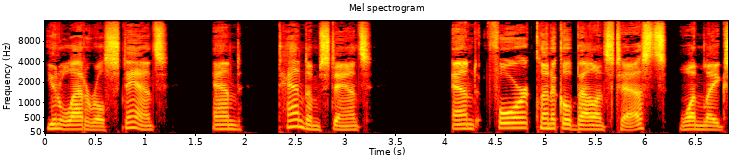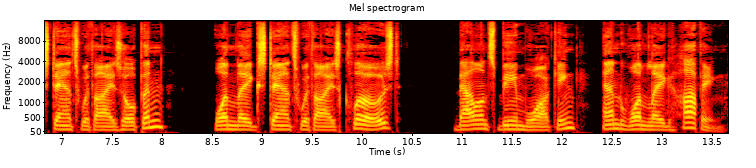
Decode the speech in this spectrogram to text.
unilateral stance, and tandem stance, and four clinical balance tests one leg stance with eyes open, one leg stance with eyes closed, balance beam walking, and one leg hopping.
